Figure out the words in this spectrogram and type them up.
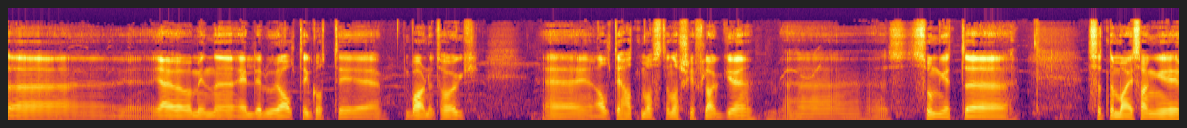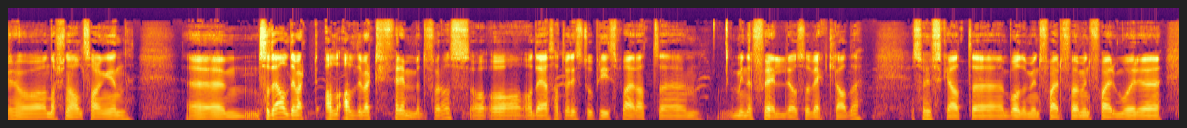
Eh, jeg og min eldre bror har alltid gått i barnetog. Alltid hatt med oss det norske flagget. Sunget eh, 17. mai-sanger og nasjonalsangen. Um, så det har aldri vært, aldri vært, fremmed for oss. Og, og, og, det jeg har satt veldig stor pris på, er at uh, mine foreldre også vektla det. Så husker jeg at uh, både min farfar og min farmor, uh,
